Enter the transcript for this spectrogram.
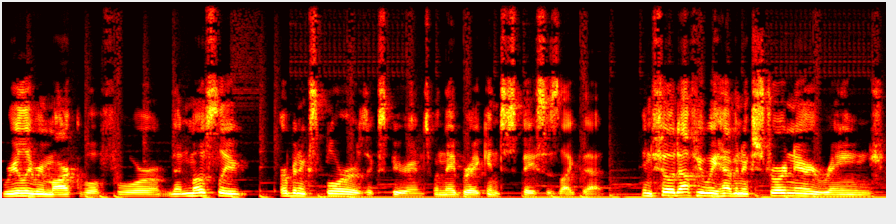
really remarkable for that mostly urban explorers experience when they break into spaces like that. In Philadelphia, we have an extraordinary range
